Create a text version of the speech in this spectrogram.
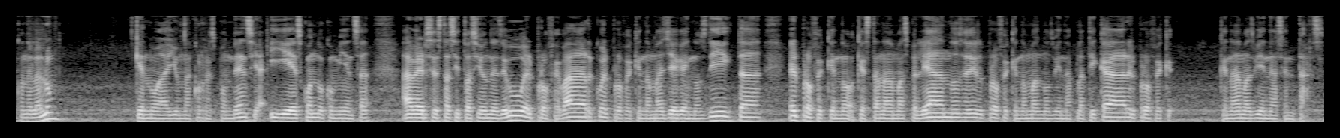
con el alumno? Que no hay una correspondencia y es cuando comienza a verse estas situaciones de, uh, el profe barco, el profe que nada más llega y nos dicta, el profe que no que está nada más peleándose, el profe que nada más nos viene a platicar, el profe que, que nada más viene a sentarse.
